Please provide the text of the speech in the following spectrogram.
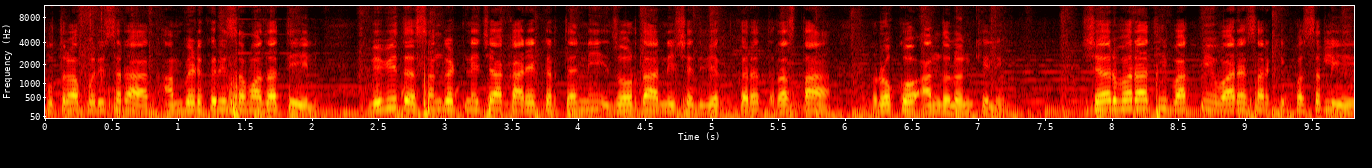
पुतळा परिसरात आंबेडकरी समाजातील विविध संघटनेच्या कार्यकर्त्यांनी जोरदार निषेध व्यक्त करत रस्ता रोको आंदोलन केले. शहरभरात ही बातमी वाऱ्यासारखी पसरली.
